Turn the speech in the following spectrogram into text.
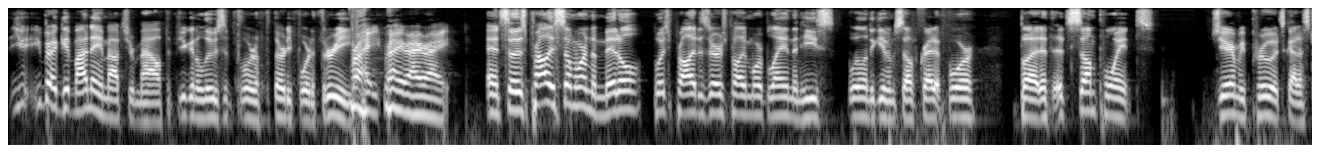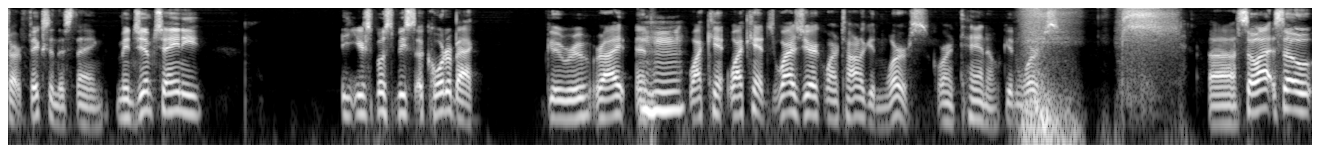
you, you better get my name out your mouth if you're going to lose in Florida 34 to three. Right. Right. Right. Right. And so it's probably somewhere in the middle. Butch probably deserves probably more blame than he's willing to give himself credit for. But at, at some point, Jeremy Pruitt's got to start fixing this thing. I mean, Jim Chaney, you're supposed to be a quarterback guru, right? And Mhm. why can't why can't why is Jarrett Guarantano getting worse? Guarantano getting worse. Uh, so I so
